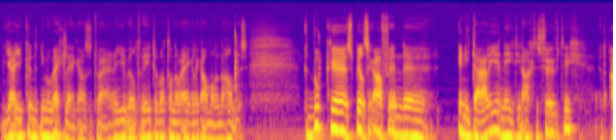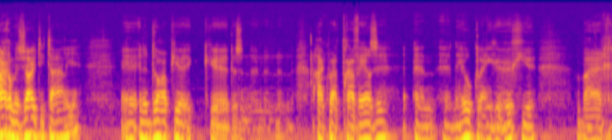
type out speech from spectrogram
ja, je kunt het niet meer wegleggen als het ware. Je wilt weten wat er nou eigenlijk allemaal aan de hand is. Het boek speelt zich af in, in Italië, 1978. Het arme Zuid-Italië. in het dorpje, ik, dus een, een, een aqua traverse en een heel klein gehuchtje waar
